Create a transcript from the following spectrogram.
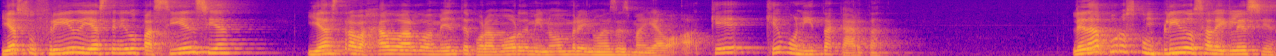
y has sufrido y has tenido paciencia y has trabajado arduamente por amor de mi nombre y no has desmayado. Ah, qué, qué bonita carta. Le da puros cumplidos a la iglesia.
